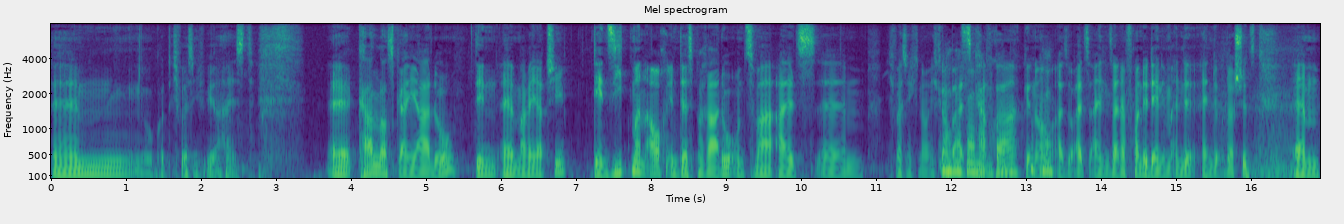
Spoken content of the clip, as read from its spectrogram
ähm, oh Gott, ich weiß nicht, wie er heißt, äh, Carlos Gallardo, den äh, Mariachi. Den sieht man auch in Desperado und zwar als, ähm, ich weiß nicht genau, ich glaube Einer als Camper, genau, Okay. also als einen seiner Freunde, der ihn am Ende, Ende unterstützt. Ähm,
